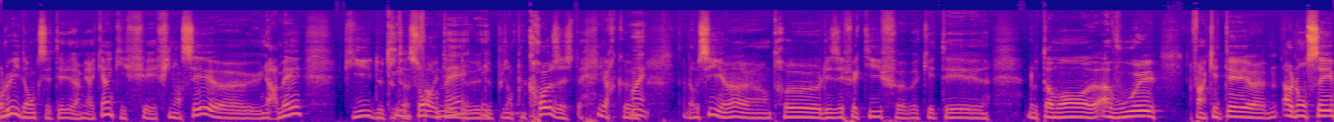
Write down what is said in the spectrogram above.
pour lui. Donc c'était les Américains qui fait financer euh, une armée qui, de toute Qui façon, était de, de et- plus en plus creuse. C'est-à-dire que Ouais. là aussi, hein, entre les effectifs euh, qui étaient euh, notamment avoués, enfin qui étaient annoncés,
